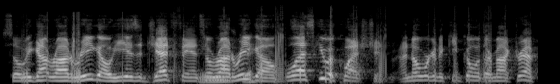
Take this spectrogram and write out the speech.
So we got Rodrigo. He is a Jet fan. So Rodrigo, we'll ask you a question. I know we're going to keep going with our mock draft.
